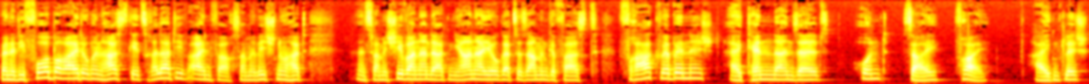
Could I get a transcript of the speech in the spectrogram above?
Wenn du die Vorbereitungen hast, geht's relativ einfach. Swami Vishnu hat, Swami Shivananda hat Jnana Yoga zusammengefasst. Frag, wer bin ich, erkenne dein Selbst und sei frei. Eigentlich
